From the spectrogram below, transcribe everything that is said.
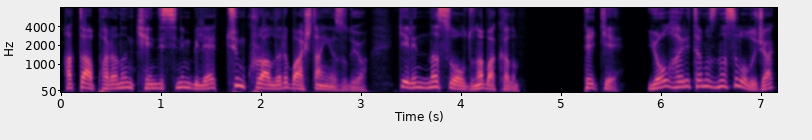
hatta paranın kendisinin bile tüm kuralları baştan yazılıyor. Gelin nasıl olduğuna bakalım. Peki, yol haritamız nasıl olacak?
